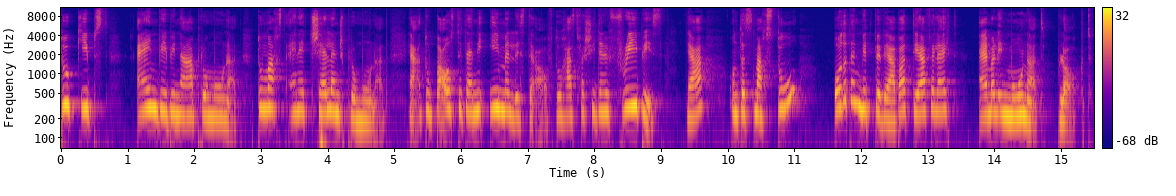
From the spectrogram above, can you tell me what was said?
Du gibst ein Webinar pro Monat. Du machst eine Challenge pro Monat. Ja, du baust dir deine E-Mail-Liste auf. Du hast verschiedene Freebies. Ja, und das machst du oder dein Mitbewerber, der vielleicht einmal im Monat bloggt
